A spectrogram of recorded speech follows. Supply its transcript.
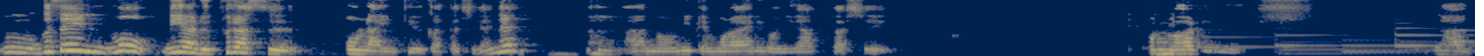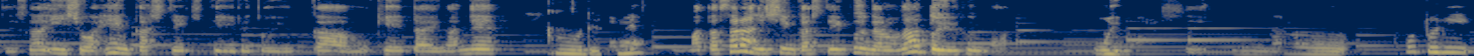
うん、偶然もリアルプラスオンラインっていう形でね、うん、あの見てもらえるようになったしこれはある意味なんですか印象が変化してきているというかもう携帯がね。そうですね。またさらに進化していくんだろうなというふうな思いもあるし、うん、あの本当に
